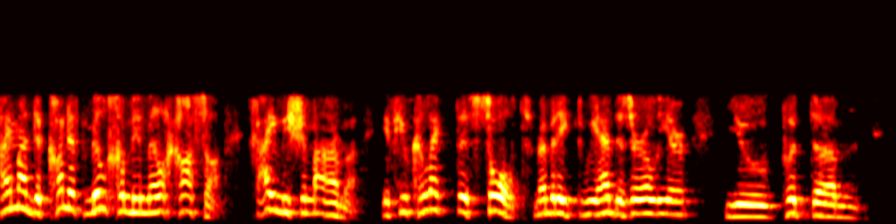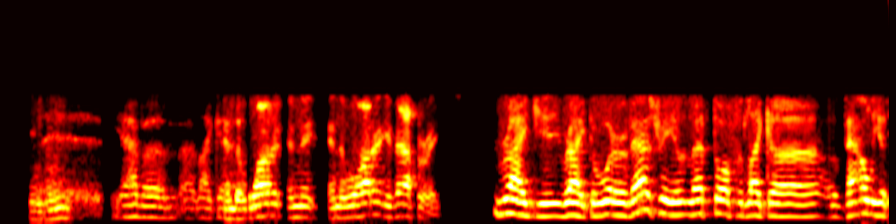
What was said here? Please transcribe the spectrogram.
Haima dekonef milcha mimilchasa, Chai mishim arma. If you collect the salt, remember they, we had this earlier, you put, um, Mhm. uh, you have a, like a, And the water and the and the water evaporates. right, you, right, the water of Azra, you left off with like a, a valley of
